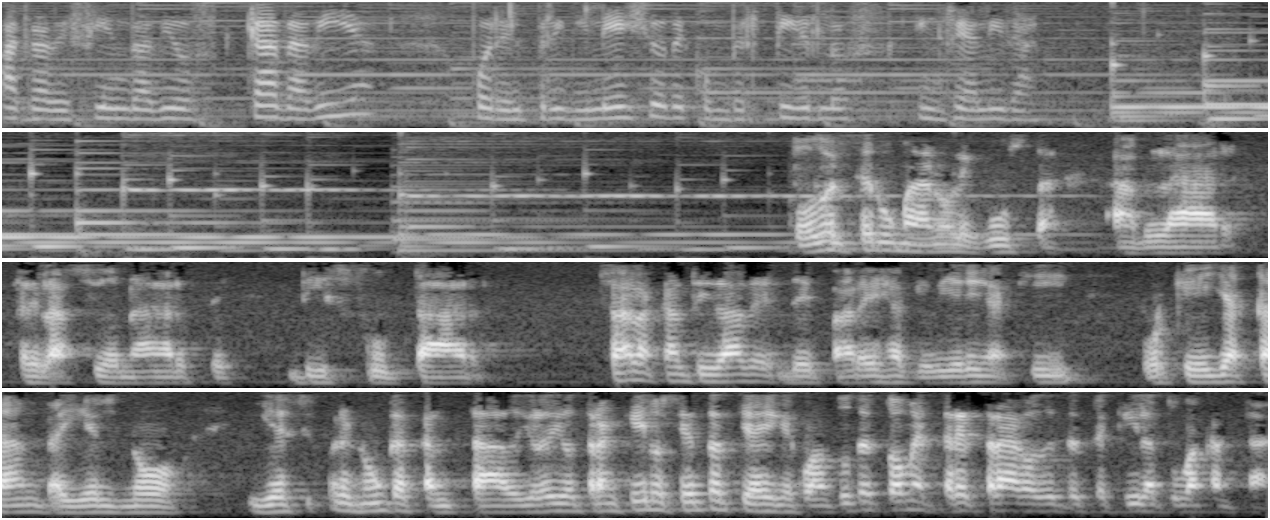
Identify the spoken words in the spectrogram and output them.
agradeciendo a Dios cada día por el privilegio de convertirlos en realidad. Todo el ser humano le gusta hablar, relacionarse, disfrutar. ¿Sabes la cantidad de, de parejas que vienen aquí porque ella canta y él no? Y ese hombre nunca ha cantado. Yo le digo, tranquilo, siéntate ahí, que cuando tú te tomes tres tragos de este tequila, tú vas a cantar.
